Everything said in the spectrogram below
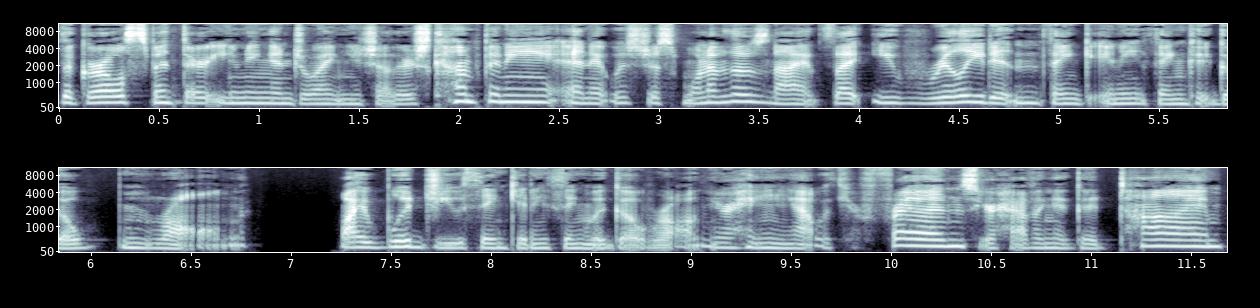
The girls spent their evening enjoying each other's company, and it was just one of those nights that you really didn't think anything could go wrong. Why would you think anything would go wrong? You're hanging out with your friends, you're having a good time,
